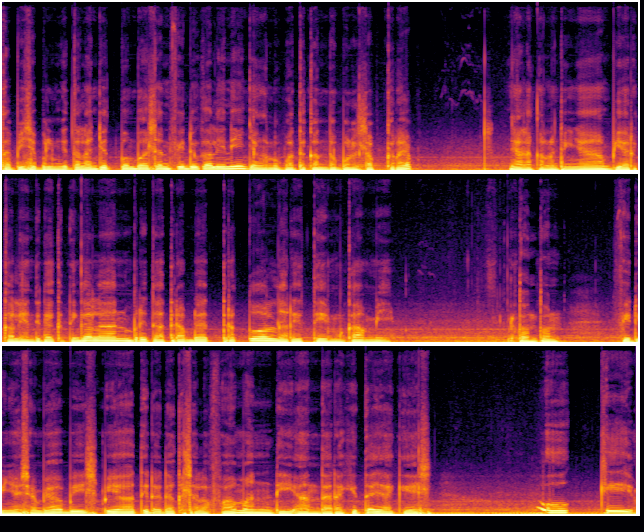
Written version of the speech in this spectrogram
Tapi sebelum kita lanjut pembahasan video kali ini, jangan lupa tekan tombol subscribe, nyalakan loncengnya biar kalian tidak ketinggalan berita terupdate teraktual dari tim kami. Tonton videonya sampai habis biar tidak ada kesalahpahaman di antara kita ya guys. Oke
